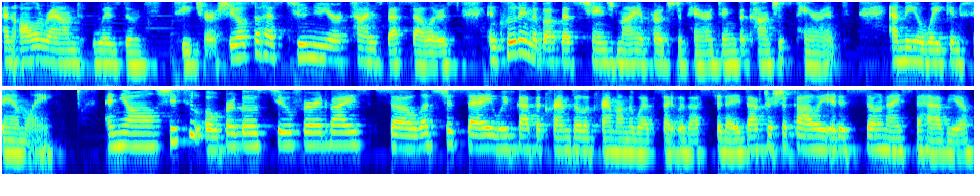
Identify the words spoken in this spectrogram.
and all around wisdom t- teacher. She also has two New York Times bestsellers, including the book that's changed my approach to parenting, The Conscious Parent, and The Awakened Family. And y'all, she's who Oprah goes to for advice. So let's just say we've got the creme de la creme on the website with us today. Dr. Shefali, it is so nice to have you.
